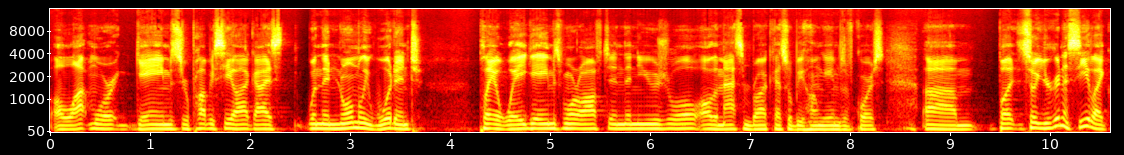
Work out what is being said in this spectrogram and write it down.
a lot more games. You'll probably see a lot of guys when they normally wouldn't play away games more often than usual. All the MASN broadcasts will be home games, of course. Um, but so you're going to see like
